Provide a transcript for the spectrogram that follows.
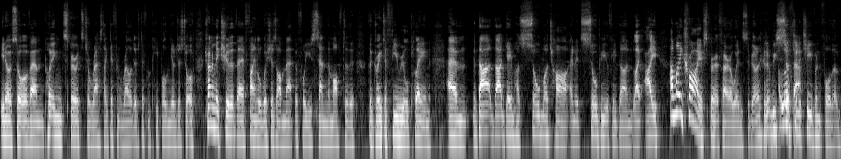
you know, sort of um, putting spirits to rest, like different relatives, different people, and you're just sort of trying to make sure that their final wishes are met before you send them off to the, the great ethereal plane. Um, that that game has so much heart and it's so beautifully done. Like I, I might cry if Spirit Spiritfarer wins, to be honest, because it would be such that. an achievement for them.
